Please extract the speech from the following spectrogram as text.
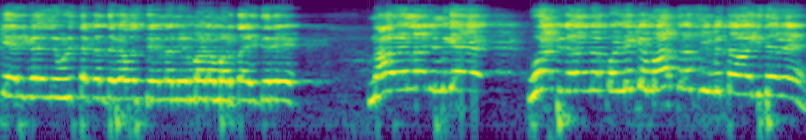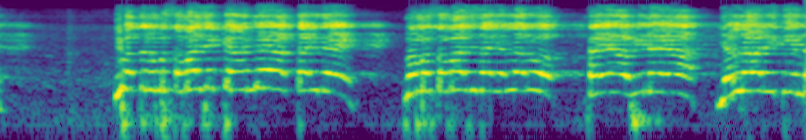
ಕೇರಿಗಳಲ್ಲಿ ಉಳಿತಕ್ಕಂಥ ವ್ಯವಸ್ಥೆಯನ್ನು ನಿರ್ಮಾಣ ಮಾಡ್ತಾ ಇದ್ದೀರಿ? ನಾವೆಲ್ಲ ನಿಮಗೆ ಓಟ್ಗಳನ್ನ ಕೊಡ್ಲಿಕ್ಕೆ ಮಾತ್ರ ಸೀಮಿತವಾಗಿದ್ದೇವೆ. ಇವತ್ತು ನಮ್ಮ ಸಮಾಜಕ್ಕೆ ಅನ್ಯಾಯ ಆಗ್ತಾ ಇದೆ. ನಮ್ಮ ಸಮಾಜದ ಎಲ್ಲರೂ ಕಯ ವಿನಯ, ಎಲ್ಲಾ ರೀತಿಯಿಂದ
